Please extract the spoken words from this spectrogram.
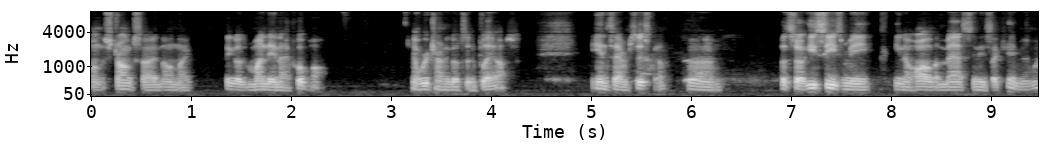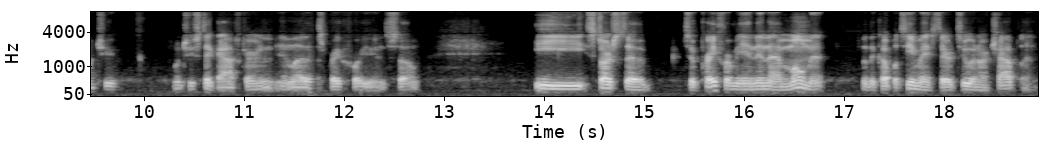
on the strong side on like I think it was Monday night football, and we're trying to go to the playoffs in San Francisco. Um, but so he sees me, you know, all the mess, and he's like, "Hey man, why don't you, why don't you stick after and, and let us pray for you?" And so he starts to to pray for me, and in that moment, with a couple teammates there too, and our chaplain,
